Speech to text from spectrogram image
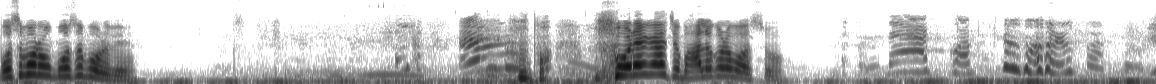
বসে পড়ো বসে পড়বে। পড়ে গেছো ভালো করে বসো আমার এই যে আর ওখানে বুটে আমার বুট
